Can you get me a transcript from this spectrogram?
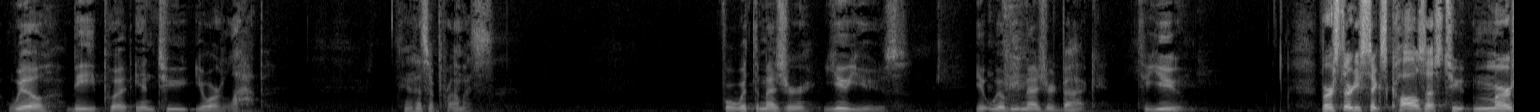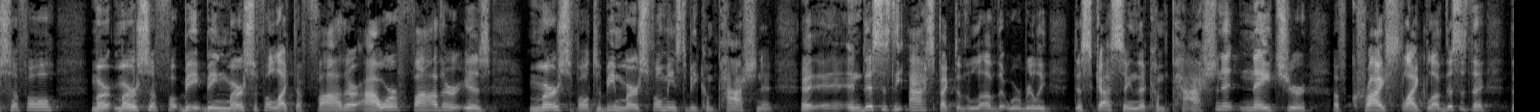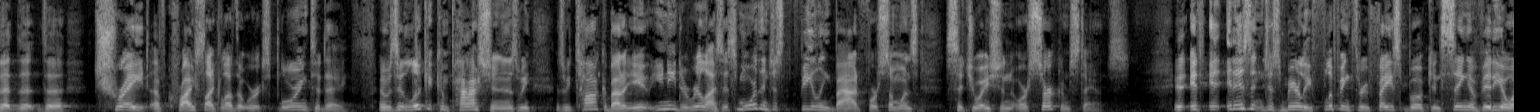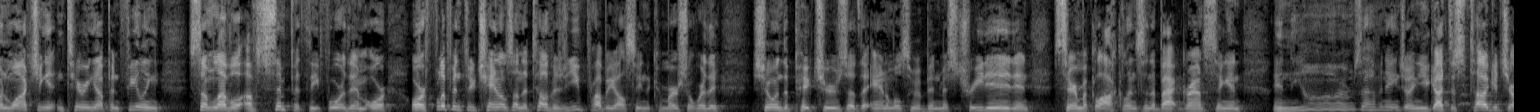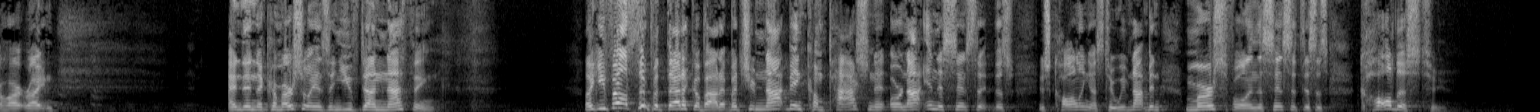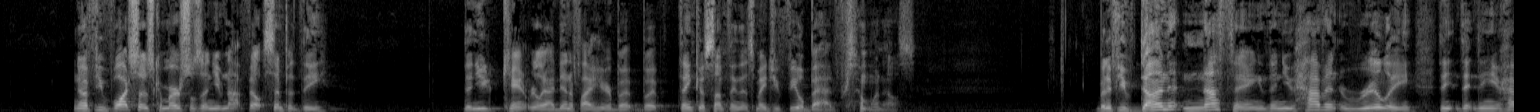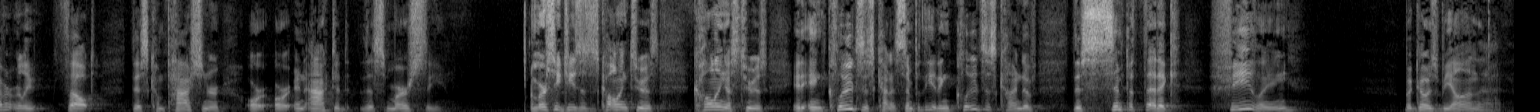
will be put into your lap. Yeah, that's a promise. For with the measure you use, it will be measured back to you. Verse 36 calls us to merciful, mer- merciful, be, being merciful like the Father. Our Father is merciful. To be merciful means to be compassionate. Uh, and this is the aspect of the love that we're really discussing the compassionate nature of Christ like love. This is the, the, the, the trait of Christ like love that we're exploring today. And as we look at compassion, as we, as we talk about it, you, you need to realize it's more than just feeling bad for someone's situation or circumstance. It, it, it isn't just merely flipping through Facebook and seeing a video and watching it and tearing up and feeling some level of sympathy for them, or, or flipping through channels on the television. You've probably all seen the commercial where they're showing the pictures of the animals who have been mistreated, and Sarah McLachlan's in the background singing, In the Arms of an Angel. And you got this tug at your heart, right? And, and then the commercial ends, and you've done nothing. Like you felt sympathetic about it, but you've not been compassionate, or not in the sense that this is calling us to. We've not been merciful in the sense that this has called us to. Now, if you've watched those commercials and you've not felt sympathy, then you can't really identify here, but, but think of something that's made you feel bad for someone else. But if you've done nothing, then you haven't really, then you haven't really felt this compassion or, or, or enacted this mercy. Mercy Jesus is calling to us, calling us to is it includes this kind of sympathy. It includes this kind of this sympathetic feeling, but goes beyond that.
